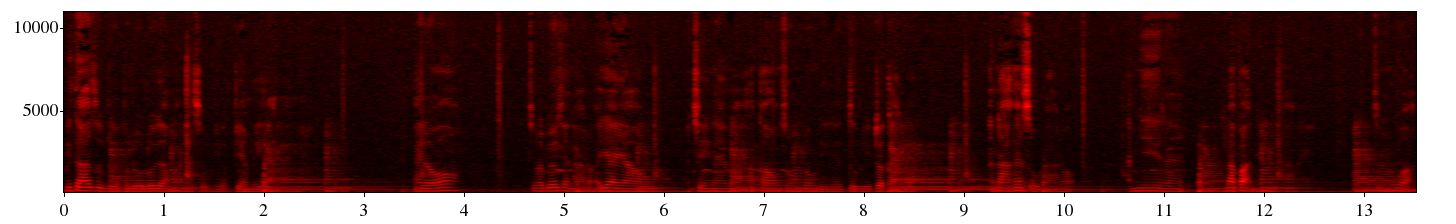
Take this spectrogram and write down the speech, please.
မိသားစုတွေဘယ်လိုလုပ်ရမှာလဲဆိုပြီးတော့ပြန်မေးလိုက်တယ်အဲ့တော့ကျွန်တော်ပြောချင်တာကတော့အရာရာကိုအချိန်တိုင်းမှာအကောင်းဆုံးလုပ်နေတဲ့သူတွေအတွက်ကတော့အနာဂတ်ဆိုတာတော့အမြဲတမ်းလှပနေနေတာပဲကျွန်တော်တို့က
